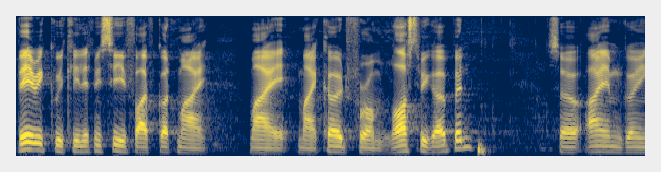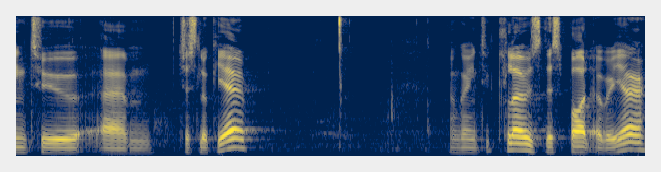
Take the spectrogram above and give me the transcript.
very quickly, let me see if I've got my, my, my code from last week open. So I am going to um, just look here. I'm going to close this part over here.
